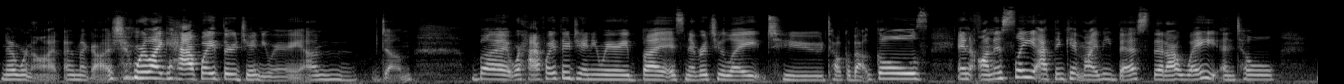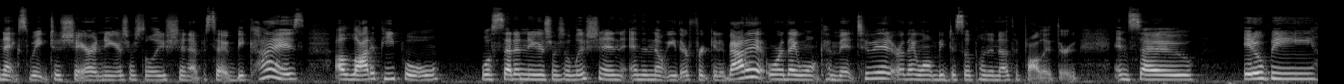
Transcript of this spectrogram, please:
No, we're not. Oh my gosh. We're like halfway through January. I'm dumb but we're halfway through January, but it's never too late to talk about goals. And honestly, I think it might be best that I wait until next week to share a New Year's resolution episode because a lot of people will set a New Year's resolution and then they'll either forget about it or they won't commit to it or they won't be disciplined enough to follow through. And so it'll be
